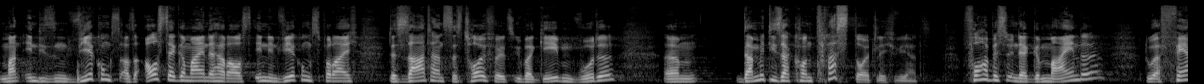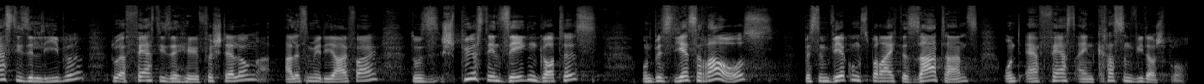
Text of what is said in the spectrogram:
man in diesen Wirkungs, also aus der Gemeinde heraus in den Wirkungsbereich des Satans, des Teufels übergeben wurde, ähm, damit dieser Kontrast deutlich wird. Vorher bist du in der Gemeinde, du erfährst diese Liebe, du erfährst diese Hilfestellung, alles im Idealfall, du spürst den Segen Gottes und bist jetzt raus, bist im Wirkungsbereich des Satans und erfährst einen krassen Widerspruch,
